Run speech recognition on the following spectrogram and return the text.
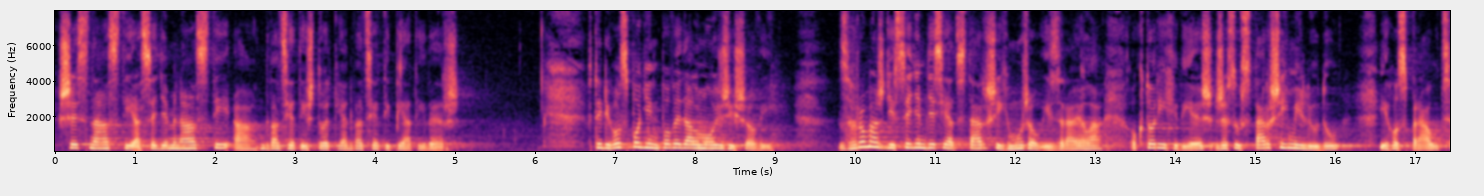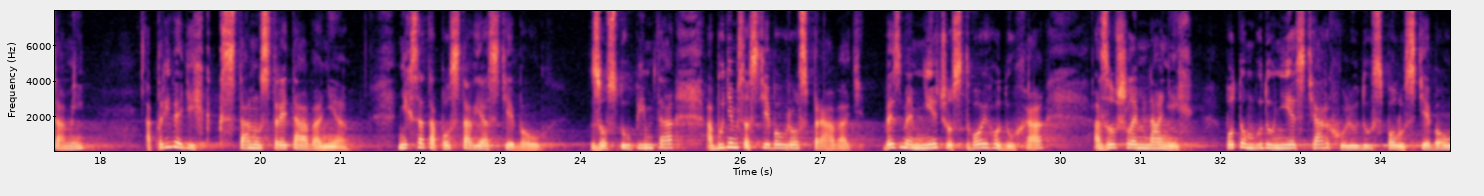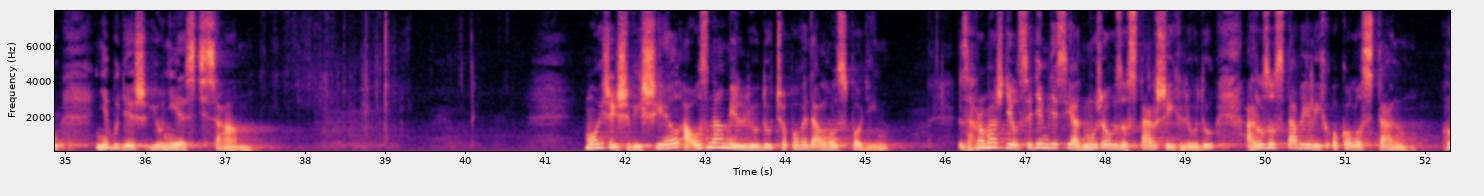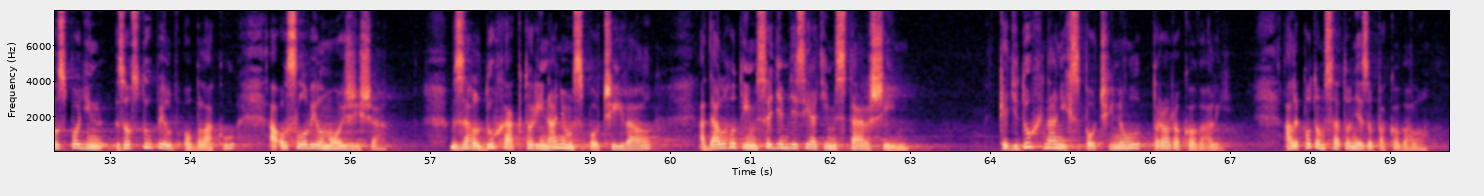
16. a 17. a 24. a 25. verš. Vtedy hospodin povedal Mojžišovi, zhromaždi 70 starších mužov Izraela, o ktorých vieš, že sú staršími ľudu, jeho správcami, a prived ich k stanu stretávania – nech sa ta postavia s tebou. Zostúpim ta a budem sa s tebou rozprávať. Vezmem niečo z tvojho ducha a zošlem na nich. Potom budú niesť ťarchu ľudu spolu s tebou, nebudeš ju niesť sám. Mojžiš vyšiel a oznámil ľudu, čo povedal hospodin. Zhromaždil 70 mužov zo starších ľudu a rozostavil ich okolo stanu. Hospodin zostúpil v oblaku a oslovil Mojžiša. Vzal ducha, ktorý na ňom spočíval a dal ho tým 70 starším. Keď duch na nich spočinul, prorokovali, ale potom sa to nezopakovalo.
